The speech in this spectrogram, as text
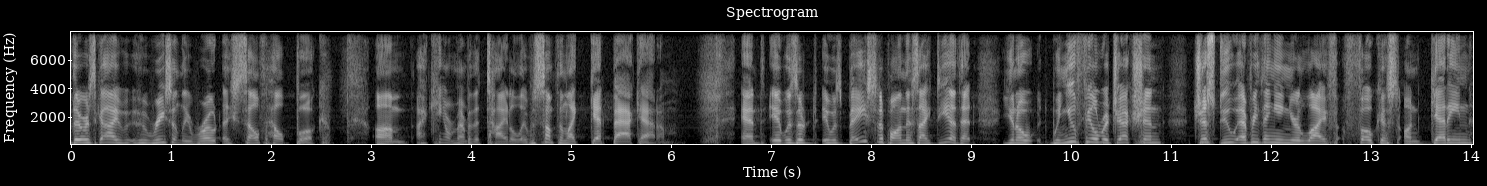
there was a guy who recently wrote a self help book. Um, I can't remember the title. It was something like "Get Back at Him." and it was a, it was based upon this idea that you know when you feel rejection just do everything in your life focused on getting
